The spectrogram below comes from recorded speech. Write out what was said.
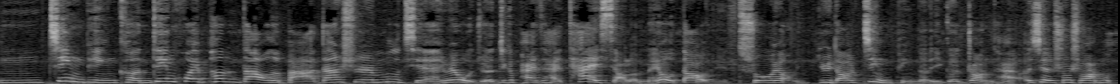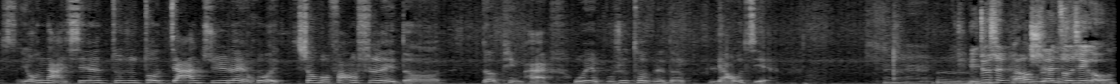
嗯，竞品肯定会碰到的吧，但是目前因为我觉得这个牌子还太小了，没有到说要遇到竞品的一个状态。而且说实话，目有哪些就是做家居类或生活方式类的的品牌，我也不是特别的了解。嗯嗯，也就是然后你在做这个，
